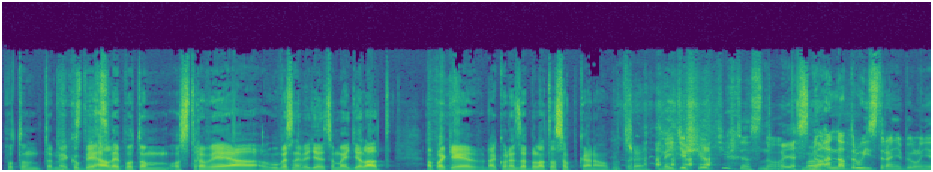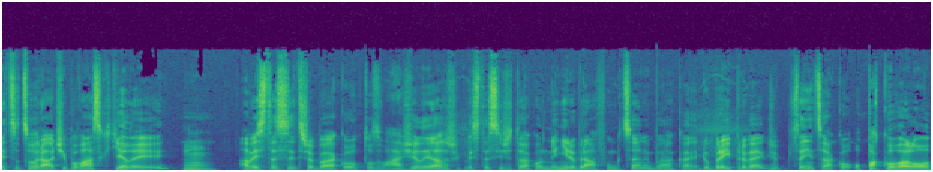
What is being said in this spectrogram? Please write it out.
potom tam jako běhali po tom ostrově a vůbec nevěděli, co mají dělat. A pak je nakonec zabila ta sopka, no. Protože... Nejtěžší obtížnost, no. No, no. a na druhé straně bylo něco, co hráči po vás chtěli. Hmm. A vy jste si třeba jako to zvážili a řekli jste si, že to jako není dobrá funkce nebo nějaký dobrý prvek, že se něco jako opakovalo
